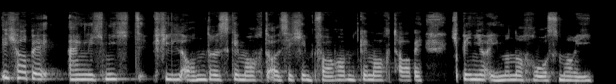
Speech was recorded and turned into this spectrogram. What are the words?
Ich habe eigentlich nicht viel anderes gemacht, als ich im Pfarramt gemacht habe. Ich bin ja immer noch Rosmarie.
